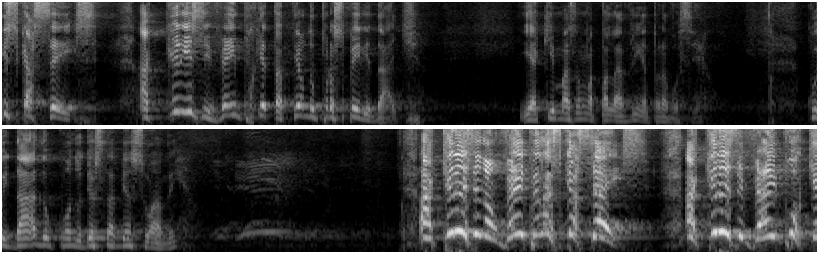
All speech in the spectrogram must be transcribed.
escassez, a crise vem porque está tendo prosperidade. E aqui mais uma palavrinha para você. Cuidado quando Deus está abençoando, hein? A crise não vem pela escassez. A crise vem porque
